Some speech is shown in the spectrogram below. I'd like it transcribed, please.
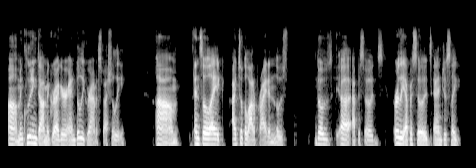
um, including Don McGregor and Billy Graham especially. Um, and so like I took a lot of pride in those those uh, episodes, early episodes, and just like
